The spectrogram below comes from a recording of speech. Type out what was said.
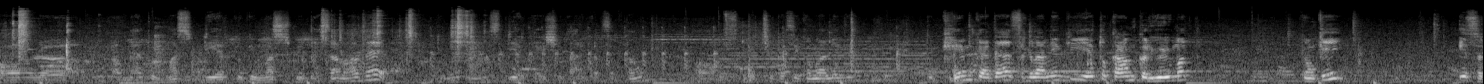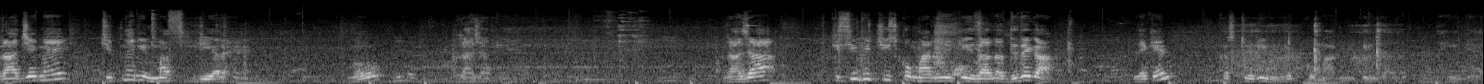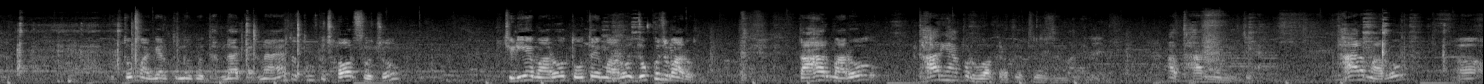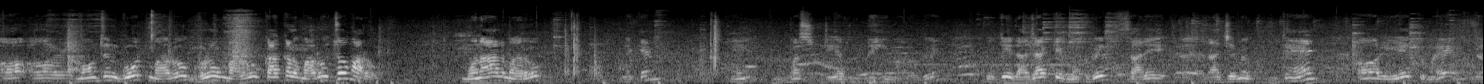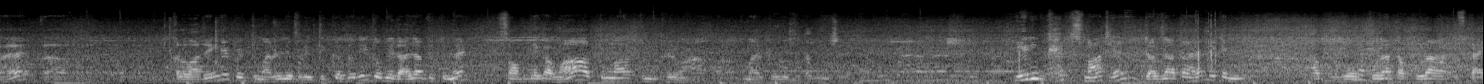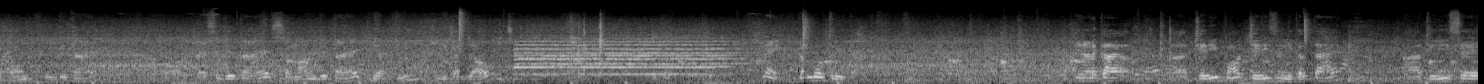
और अ, मैं तो मस्त डियर क्योंकि मस्त में पैसा बहुत है तो मैं तो मस्त डियर का शिकार कर सकता हूँ और उससे अच्छे पैसे कमा लेंगे। तो खेम कहता है सकलाने की ये तो काम करियो ही मत क्योंकि इस राज्य में जितने भी मस्त डियर हैं वो राजा के हैं। राजा किसी भी चीज़ को मारने की इजाज़त दे देगा लेकिन कस्तूरी मृग को मारने की इजाज़त नहीं देगा तो तुम अगर तुम्हें कोई धंधा करना है तो तुम कुछ और सोचो। चिड़िया मारो तोते मारो जो कुछ मारो। तार मारो। थार यहाँ पर हुआ करते थे उस जमाने में। अब थार नहीं मिलती है। थार मारो और, और माउंटेन गोट मारो घोड़ो मारो काकड़ मारो जो मारो। मोनाल मारो। लेकिन मस्ट डियर नहीं मारोगे। क्योंकि राजा के मुखबिर सारे राज्य में घूमते हैं और ये तुम्हें जो है करवा देंगे, फिर तुम्हारे लिए बड़ी दिक्कत होगी क्योंकि राजा फिर तुम्हें सौंप देगा वहाँ और तुम तुम फिर वहाँ, तुम्हारे पे वो मुकदमा चलेगा ये भी खैर स्मार्ट है, डर जाता है, लेकिन अब वो पूरा का पूरा उसका अकाउंट खोल देता है और पैसे देता है, सामान देता है कि अब तुम निकल जाओ। नहीं, गंगोत्री का। ये लड़का टेरी पहुँच टेरी से निकलता है। टेरी से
